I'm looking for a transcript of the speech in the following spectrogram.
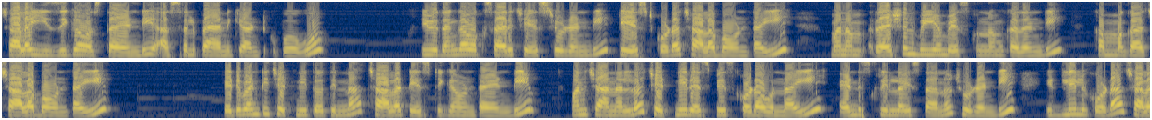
చాలా ఈజీగా వస్తాయండి. అస్సలు ప్యాన్కి అంటుకుపోవు. ఈ విధంగా ఒకసారి చేసి చూడండి. టేస్ట్ కూడా చాలా బాగుంటాయి. మనం రేషన్ బియ్యం వేసుకున్నాం కదండి. కమ్మగా చాలా బాగుంటాయి. ఎటువంటి చట్నీతో తిన్నా చాలా టేస్టీగా ఉంటాయండి. మన ఛానల్లో చట్నీ రెసిపీస్ కూడా ఉన్నాయి. ఎండ్ స్క్రీన్లో ఇస్తాను చూడండి. ఇడ్లీలు కూడా చాలా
